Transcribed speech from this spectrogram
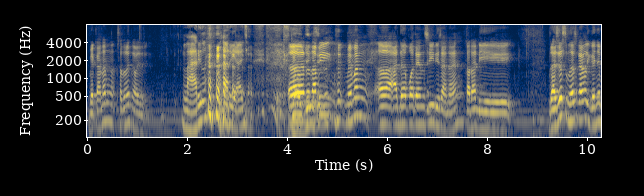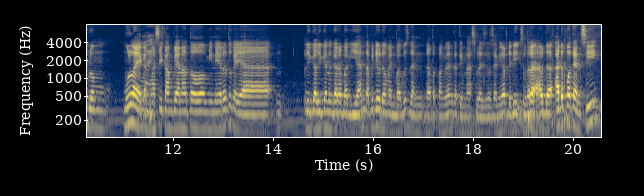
Bek kanan satu menit ngapain tadi? Lari lah lari aja. Eh, tetapi memang eh, ada potensi di sana karena di Brazil sebenarnya sekarang liganya belum mulai kan. Masih Campeonato Mineiro tuh kayak liga-liga negara bagian tapi dia udah main bagus dan dapat panggilan ke timnas Brazil senior. Jadi sebenarnya ada ada potensi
